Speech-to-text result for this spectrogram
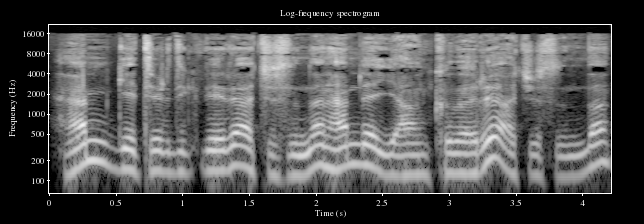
hem getirdikleri açısından hem de yankıları açısından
